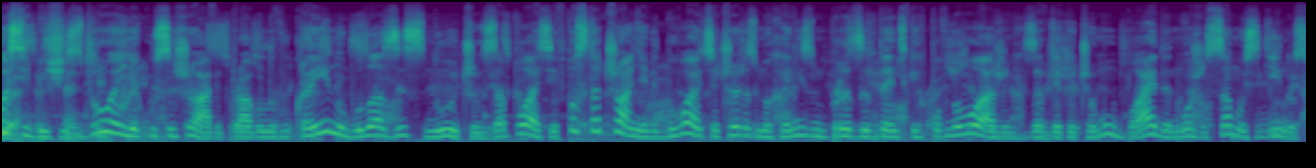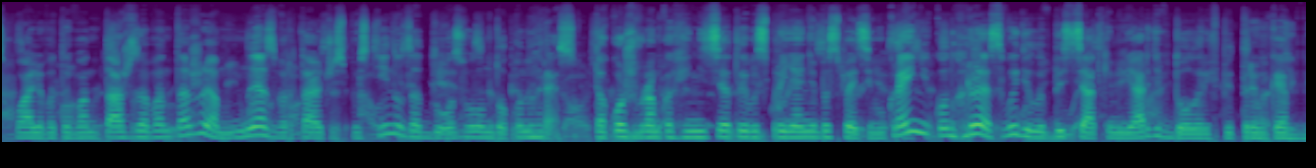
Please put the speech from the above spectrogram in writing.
Досі більшість зброї, яку США відправили в Україну, була з існуючих запасів. Постачання відбуваються через механізм президентських повноважень, завдяки чому Байден може самостійно схвалювати вантаж за вантажем, не звертаючись постійно за дозволом до конгресу. Також в рамках ініціативи сприяння безпеці в Україні конгрес виділив десятки мільярдів доларів підтримки.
